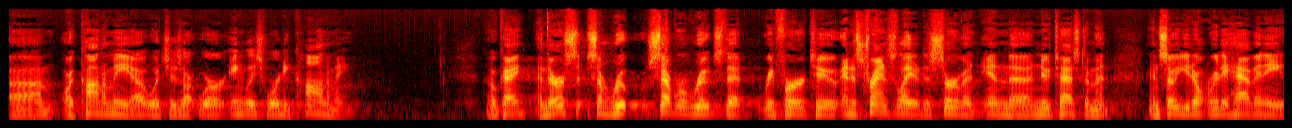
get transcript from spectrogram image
um, oikonomia, which is our, our English word economy. Okay, and there are some root, several roots that refer to, and it's translated as servant in the New Testament, and so you don't really have any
